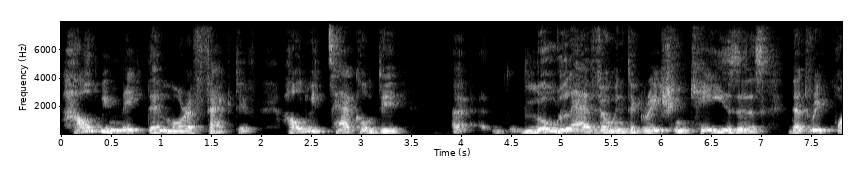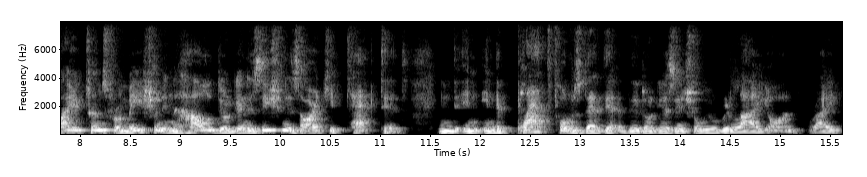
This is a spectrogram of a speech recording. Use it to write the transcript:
how do we make them more effective? How do we tackle the low level integration cases that require transformation in how the organization is architected, in the, in, in the platforms that the, the organization will rely on, right?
